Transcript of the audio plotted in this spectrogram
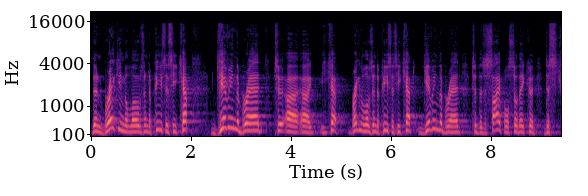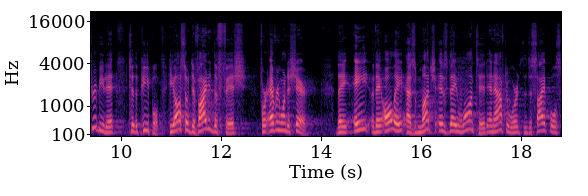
Then breaking the loaves into pieces, he kept giving the bread to, uh, uh, he kept breaking the loaves into pieces, he kept giving the bread to the disciples so they could distribute it to the people. He also divided the fish for everyone to share. They ate, they all ate as much as they wanted, and afterwards the disciples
